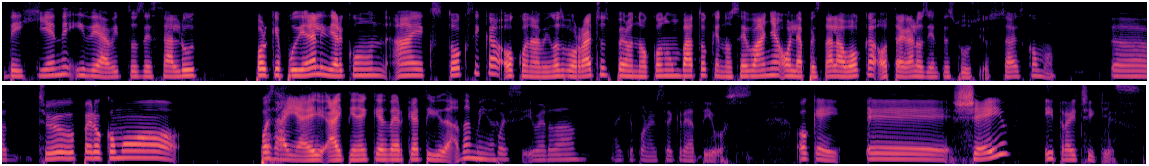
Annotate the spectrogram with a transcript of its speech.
de higiene y de hábitos de salud, porque pudiera lidiar con una ex tóxica o con amigos borrachos, pero no con un vato que no se baña o le apesta la boca o traiga los dientes sucios. ¿Sabes cómo? Uh, true, pero como... Pues ahí, ahí, ahí tiene que ver creatividad, amiga. Pues sí, ¿verdad? Hay que ponerse creativos. Ok. eh, shave y trae chicles.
